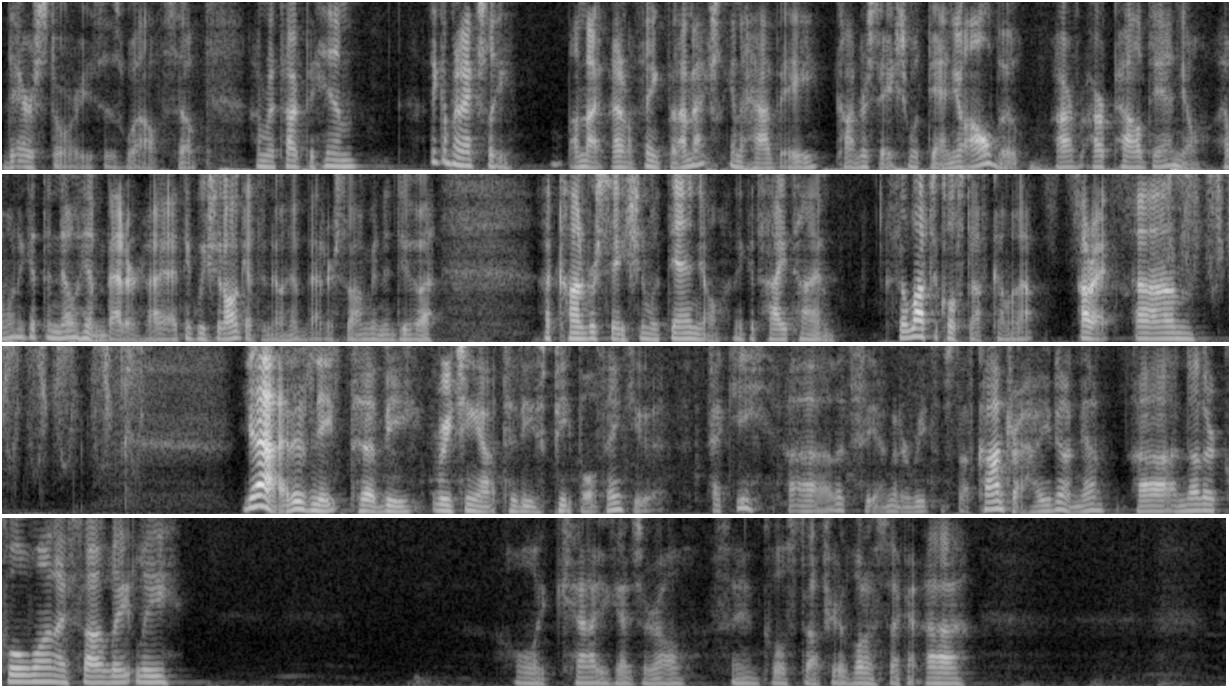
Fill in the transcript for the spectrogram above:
their stories as well. So I'm going to talk to him. I think I'm going to actually I'm not, I don't think, but I'm actually going to have a conversation with Daniel Albu, our, our pal Daniel. I want to get to know him better. I, I think we should all get to know him better. So I'm going to do a, a conversation with Daniel. I think it's high time. So lots of cool stuff coming up. All right. Um, yeah, it is neat to be reaching out to these people. Thank you, Eki. Uh, let's see. I'm going to read some stuff. Contra, how you doing, man? Uh, another cool one I saw lately. Holy cow, you guys are all saying cool stuff here. Hold on a second. Uh,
